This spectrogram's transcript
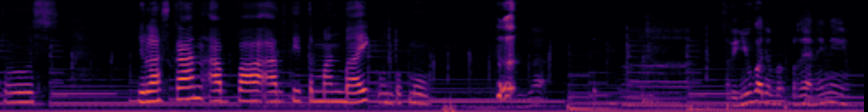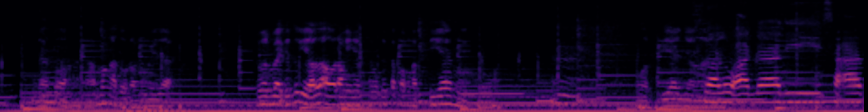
Terus jelaskan apa arti teman baik untukmu. Juga eh, sering juga nih pertanyaan ini. Nggak tahu orang sama nggak tahu orang beda. Teman baik itu ialah orang yang sama kita pengertian gitu. Hmm, pengertian jangan selalu ada. di saat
